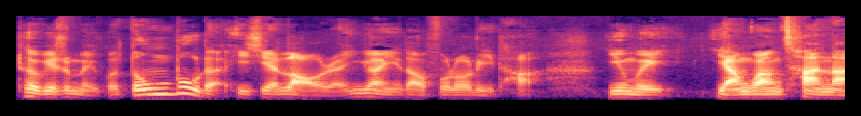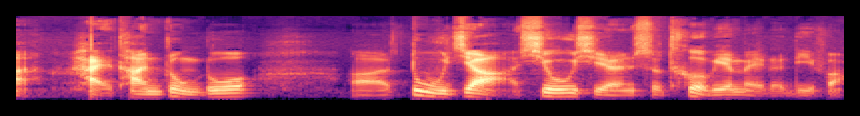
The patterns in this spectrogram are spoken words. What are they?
特别是美国东部的一些老人，愿意到佛罗里达，因为阳光灿烂，海滩众多，啊，度假休闲是特别美的地方。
